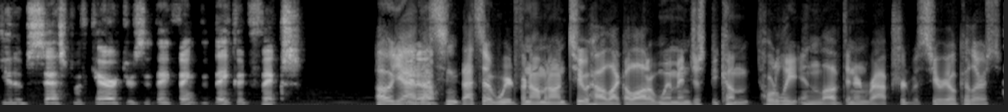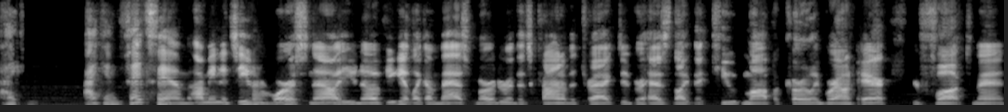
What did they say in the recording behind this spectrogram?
get obsessed with characters that they think that they could fix Oh yeah, you know? that's that's a weird phenomenon too. How like a lot of women just become totally in loved and enraptured with serial killers. I can, I can fix him. I mean, it's even worse now. You know, if you get like a mass murderer that's kind of attractive or has like that cute mop of curly brown hair, you're fucked, man.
